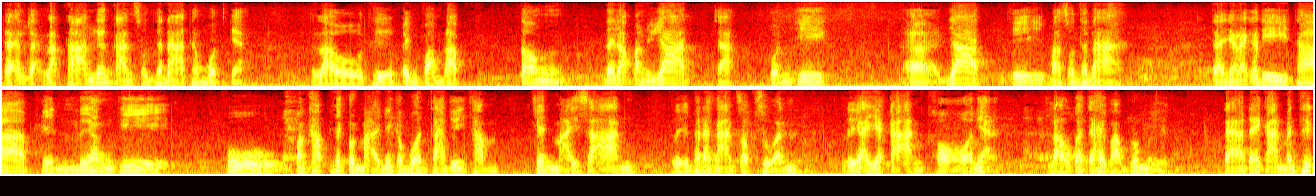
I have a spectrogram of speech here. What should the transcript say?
แต่หลักฐานเรื่องการสนทนาทั้งหมดเนี่ยเราถือเป็นความลับต้องได้รับอนุญาตจากคนที่ญาติที่มาสนทนา แต่อย่างไรก็ดีถ้าเป็นเรื่องที่ผู้บังคับใช้กฎหมายในกระบวนการยุติธรรม เช่นหมายสารหรือพนักงานสอบสวน หรืออายการขอเนี่ยเราก็จะให้ความร่วมมือ แต่ในการบันทึก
